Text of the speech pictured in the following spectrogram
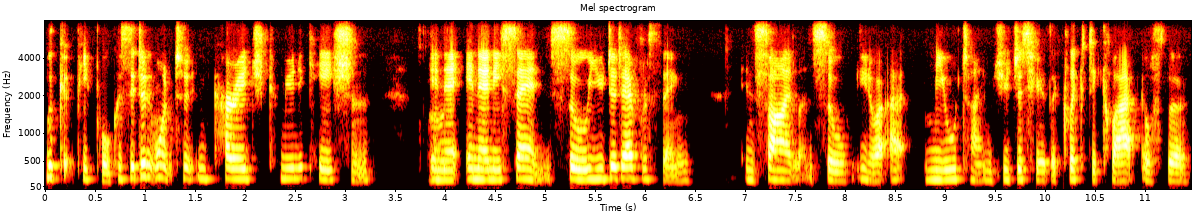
look at people because they didn't want to encourage communication in a, in any sense. So you did everything in silence. So you know, at meal times, you just hear the clickety clack of the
